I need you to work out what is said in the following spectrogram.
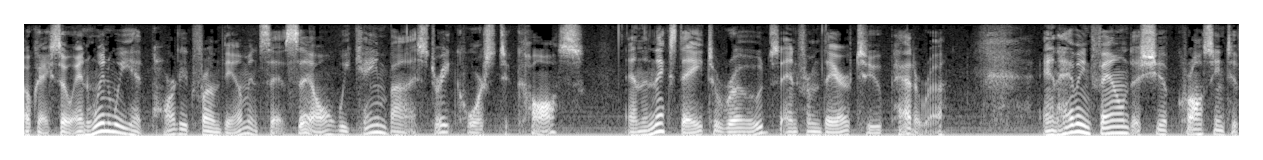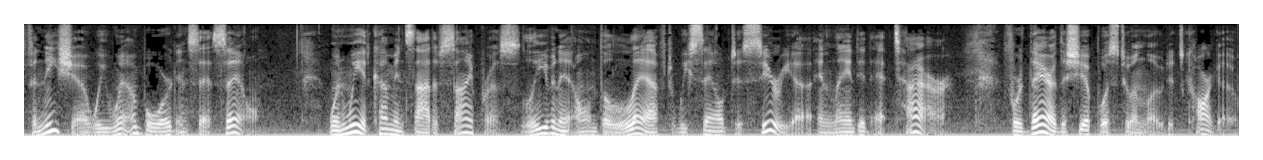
Okay, so and when we had parted from them and set sail, we came by a straight course to Cos, and the next day to Rhodes, and from there to Patara. And having found a ship crossing to Phoenicia, we went aboard and set sail. When we had come in sight of Cyprus, leaving it on the left, we sailed to Syria and landed at Tyre, for there the ship was to unload its cargo.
